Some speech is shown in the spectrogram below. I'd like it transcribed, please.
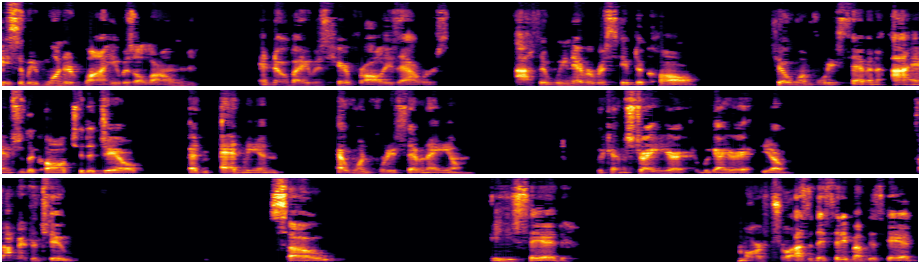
he said, we wondered why he was alone and nobody was here for all these hours. I said, we never received a call. Till 147, I answered the call to the jail ad- admin at 147 a.m. We came straight here. We got here at, you know, five after two. So he said, Marshall, I said, they said he bumped his head.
